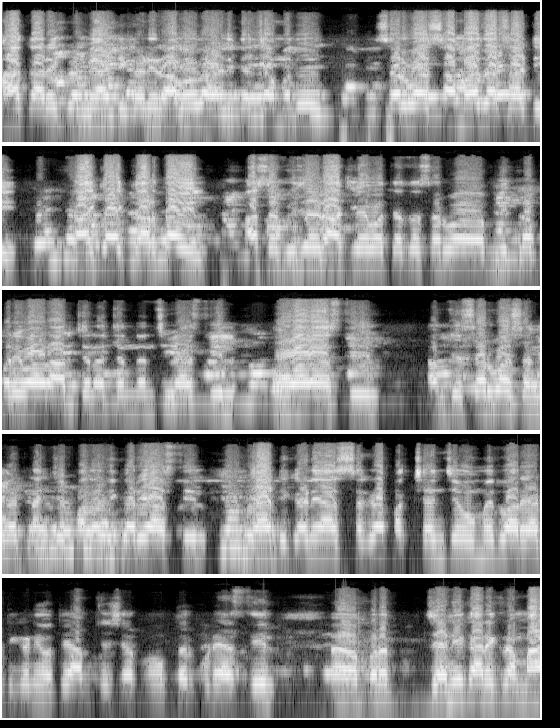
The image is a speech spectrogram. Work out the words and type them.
हा कार्यक्रम या ठिकाणी राबवला आणि त्याच्यामध्ये सर्व समाजासाठी काय काय करता येईल असं विजय राखले व त्याचा सर्व मित्र परिवार अर्चना चंदन शिवे असतील ओवाळा असतील आमचे सर्व संघटनांचे पदाधिकारी असतील या ठिकाणी आज सगळ्या पक्षांचे उमेदवार या ठिकाणी होते. आमचे शहरप्रमुख तरपुडे असतील. परत ज्यांनी कार्यक्रम हा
